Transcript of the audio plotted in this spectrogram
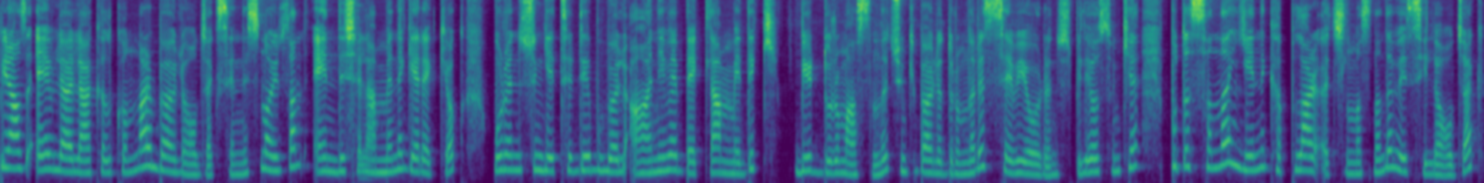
Biraz evle alakalı konular böyle olacak senin için. O yüzden endişelenmene gerek yok. Uranüs'ün getirdiği bu böyle ani ve beklenmedik bir durum aslında. Çünkü böyle durumları seviyor Uranüs biliyorsun ki. Bu da sana yeni kapılar açılmasına da vesile olacak.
